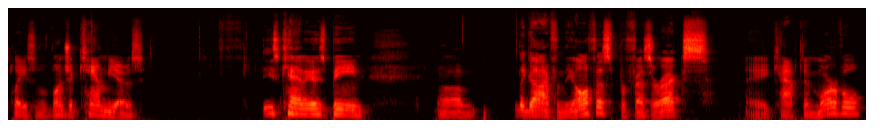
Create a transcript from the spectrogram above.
place with a bunch of cameos these cameos being um, the guy from The Office, Professor X, a Captain Marvel,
